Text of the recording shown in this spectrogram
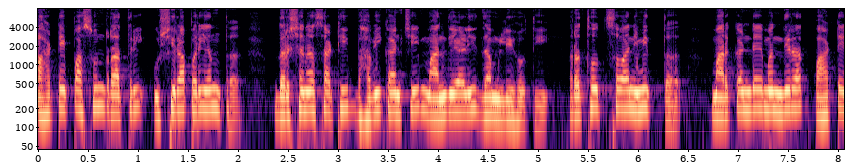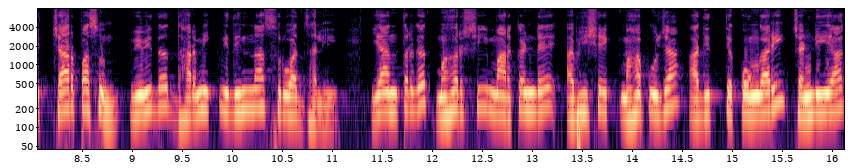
पहाटेपासून रात्री उशिरापर्यंत दर्शनासाठी भाविकांची मांदियाळी जमली होती. रथोत्सवानिमित्त मार्कंडेय मंदिरात पहाटे चारपासून विविध धार्मिक विधींना सुरुवात झाली. या अंतर्गत महर्षी मार्कंडेय अभिषेक महापूजा आदित्य कोंगारी चंडीयाग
